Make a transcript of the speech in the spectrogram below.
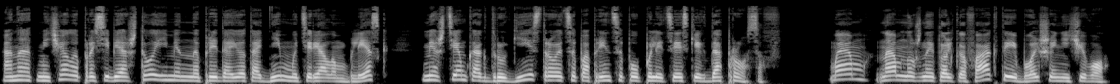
Она отмечала про себя, что именно придает одним материалам блеск, меж тем, как другие строятся по принципу полицейских допросов. «Мэм, нам нужны только факты и больше ничего».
